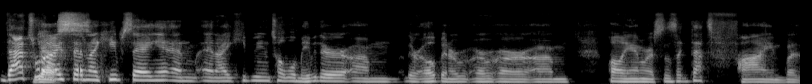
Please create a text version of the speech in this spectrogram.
That's what I said, and I keep saying it, and and I keep being told, well, maybe they're um they're open or or, or um polyamorous. And it's like that's fine, but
